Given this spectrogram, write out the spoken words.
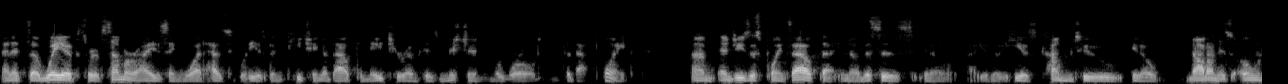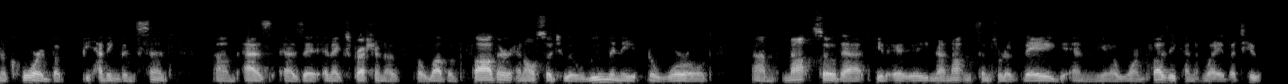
And it's a way of sort of summarizing what has what he has been teaching about the nature of his mission in the world to that point. Um, and Jesus points out that you know this is you know, you know he has come to you know not on his own accord, but be, having been sent um, as as a, an expression of the love of the Father, and also to illuminate the world um, not so that you know, not in some sort of vague and you know warm fuzzy kind of way, but to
